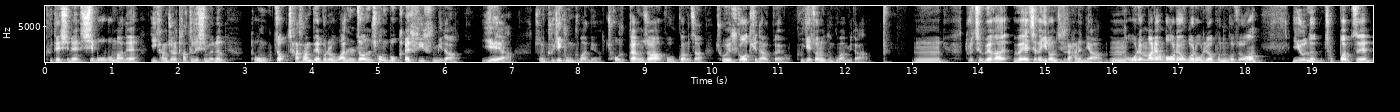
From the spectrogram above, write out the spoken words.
그 대신에 15분 만에 이 강좌를 다 들으시면은 동적 자산 배분을 완전 정복할 수 있습니다. 예! 저는 그게 궁금하네요. 초급 강좌, 고급 강좌 조회수가 어떻게 나올까요? 그게 저는 궁금합니다. 음, 도대체 왜가, 왜 제가 이런 짓을 하느냐? 음, 오랜만에 한번 어려운 거를 올려보는 거죠. 이유는 첫 번째,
